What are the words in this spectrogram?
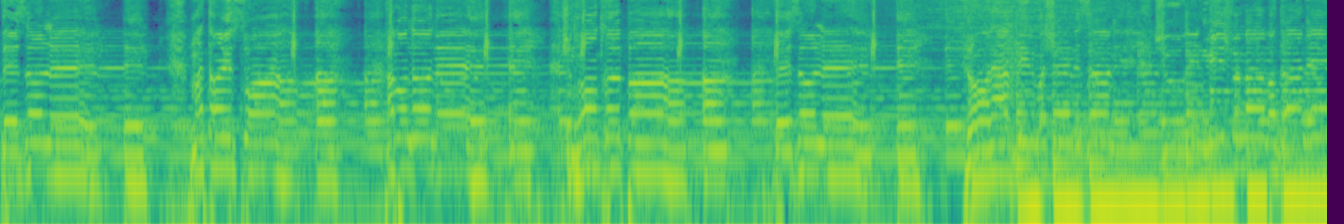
Désolé, matin et soir, abandonné. Je ne rentre pas, désolé. Dans la ville, moi je vais sonner. Jour et nuit, je veux m'abandonner.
